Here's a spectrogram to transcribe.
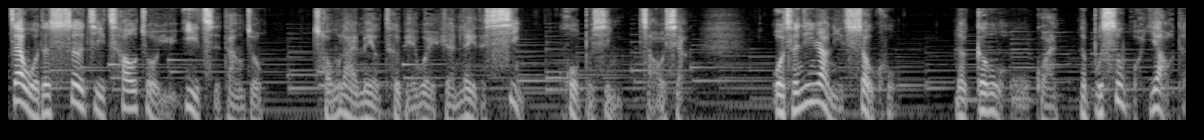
在我的设计、操作与意志当中。”从来没有特别为人类的幸或不幸着想。我曾经让你受苦，那跟我无关，那不是我要的。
